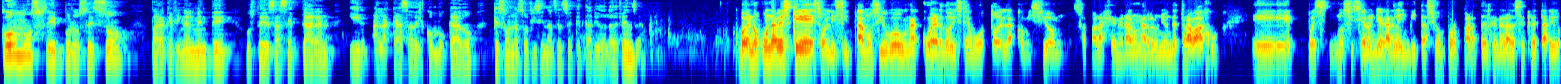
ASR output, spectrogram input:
¿Cómo se procesó para que finalmente ustedes aceptaran ir a la casa del convocado, que son las oficinas del secretario de la Defensa. Bueno, una vez que solicitamos y hubo un acuerdo y se votó en la comisión para generar una reunión de trabajo, eh, pues nos hicieron llegar la invitación por parte del general secretario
